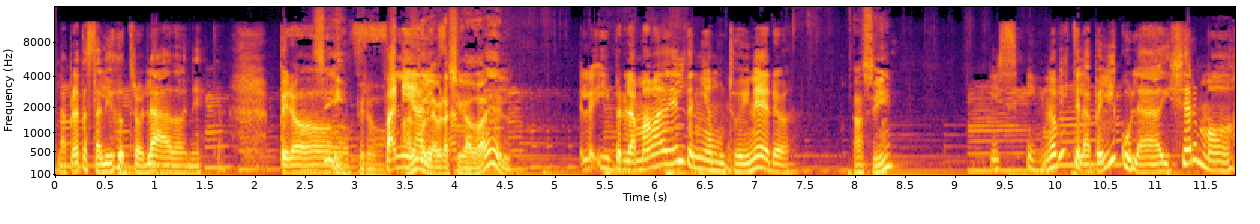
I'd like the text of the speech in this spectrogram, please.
la plata salió de otro lado en esta. Pero Sí, pero Fanny algo le habrá llegado a él. Y pero la mamá de él tenía mucho dinero. ¿Ah, sí? Y sí, ¿no viste la película, Guillermo?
